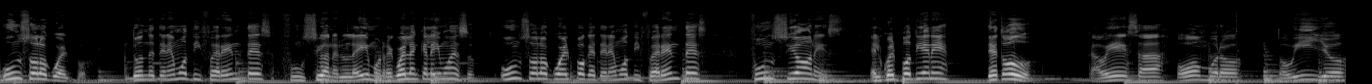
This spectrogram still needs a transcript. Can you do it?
Un solo cuerpo donde tenemos diferentes funciones. Lo leímos, ¿recuerdan que leímos eso? Un solo cuerpo que tenemos diferentes funciones. El cuerpo tiene de todo. Cabeza, hombros, tobillos,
